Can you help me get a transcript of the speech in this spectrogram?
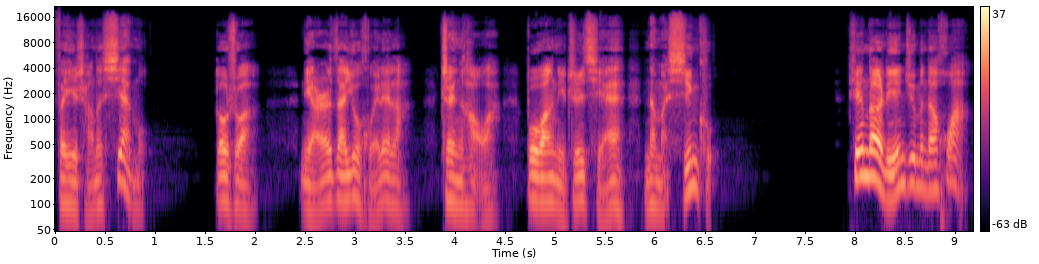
非常的羡慕，都说你儿子又回来了，真好啊！不枉你之前那么辛苦。听到邻居们的话，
